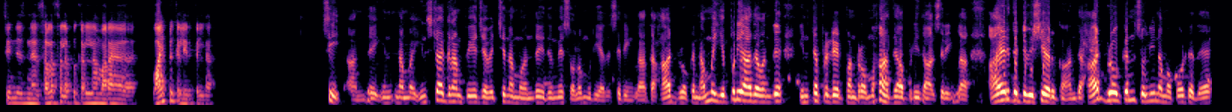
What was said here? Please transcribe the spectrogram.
சின்ன சின்ன சலசலப்புகள்லாம் வர வாய்ப்புகள் இருக்குல்ல? சி அந்த இன்- நம்ம இன்ஸ்டாகிராம் பேஜை வச்சு நம்ம வந்து எதுவுமே சொல்ல முடியாது சரிங்களா? அந்த ஹார்ட் புரோக்கன் நம்ம எப்படி அதை வந்து இன்டர்பிரேட் பண்றோமோ அது அப்படிதான் சரிங்களா? ஆயிரத்தி எட்டு விஷயம் இருக்கும். அந்த ஹார்ட் புரோக்கன் சொல்லி நம்ம போட்டது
